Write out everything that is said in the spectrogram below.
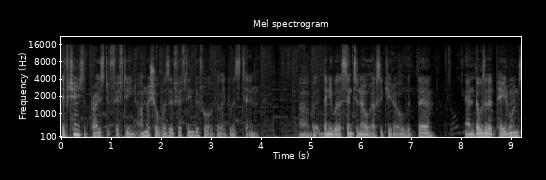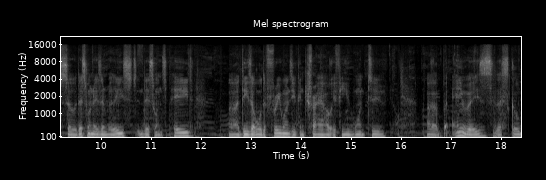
they've changed the price to 15. I'm not sure, was it 15 before? I feel like it was 10. Uh, but then you got a Sentinel executor over there. And those are the paid ones, so this one isn't released, this one's paid. Uh, these are all the free ones you can try out if you want to. Uh, but anyways, let's go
